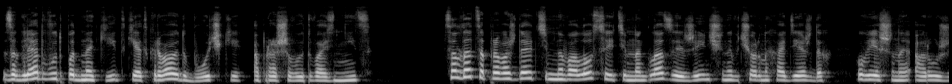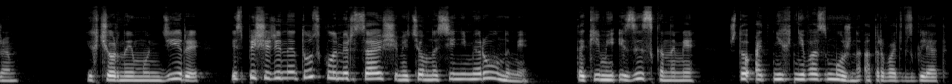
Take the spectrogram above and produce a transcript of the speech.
заглядывают под накидки, открывают бочки, опрашивают возниц. Солдат сопровождают темноволосые и темноглазые женщины в черных одеждах, увешанные оружием. Их черные мундиры испещрены тускло мерцающими темно-синими рунами, такими изысканными, что от них невозможно оторвать взгляд.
